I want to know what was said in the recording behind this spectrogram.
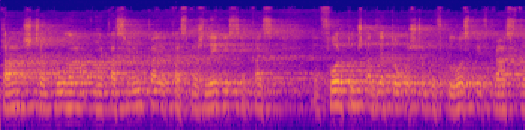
там ще була якась люка, якась можливість, якась е, форточка для того, щоб в колгоспі вкрасти,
